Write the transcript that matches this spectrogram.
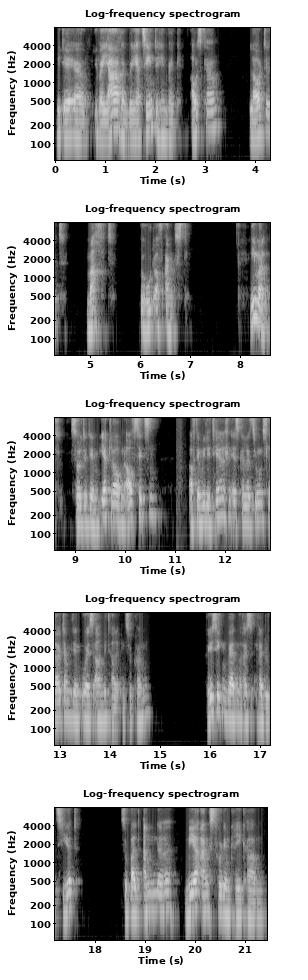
mit der er über Jahre, über Jahrzehnte hinweg auskam, lautet, Macht beruht auf Angst. Niemand sollte dem Irrglauben aufsitzen, auf der militärischen Eskalationsleiter mit den USA mithalten zu können. Risiken werden reduziert, sobald andere mehr Angst vor dem Krieg haben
